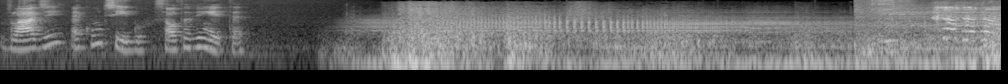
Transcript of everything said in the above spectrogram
Vlad, é contigo. Solta a vinheta.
